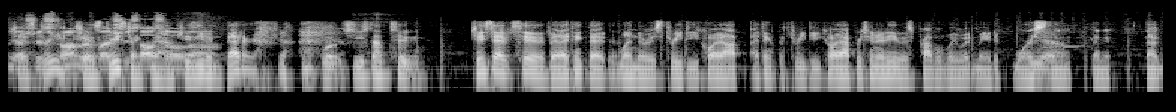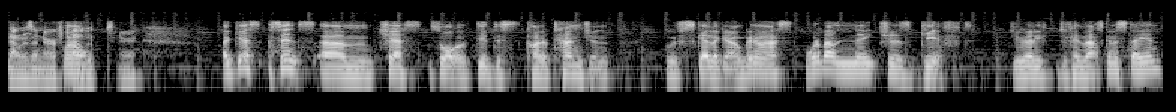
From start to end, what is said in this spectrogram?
Yeah, has three. stronger, she has three she's strength now. also, She's even um, better. Well, she used to have two. she used to have two, but I think that Yeah. when there was three decoy op, I think the three decoy opportunity was probably what made it worse Yeah. than than it. That, that was a nerf Well- scenario. I guess since um, chess sort of did this kind of tangent with Skellige, I'm going to ask, what about Nature's Gift? Do you really do you think that's going to stay in?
